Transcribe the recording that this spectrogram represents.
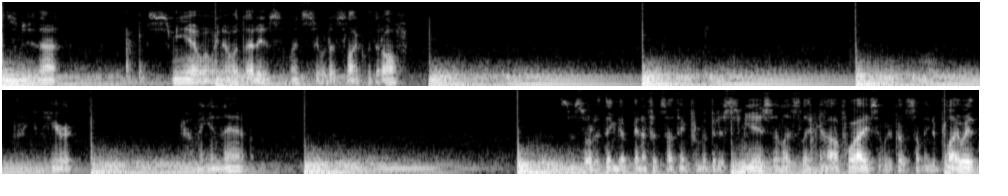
Let's do that. smear, well we know what that is. Let's see what it's like with it off. Benefits I think from a bit of smear, so let's leave it halfway so we've got something to play with.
